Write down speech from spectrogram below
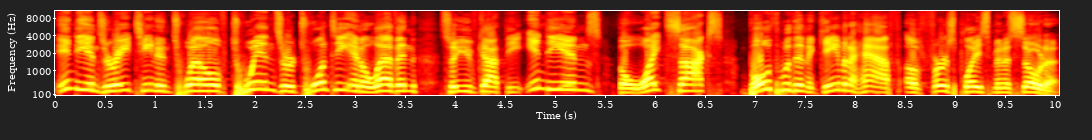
Indians are 18 and 12, Twins are 20 and 11. So you've got the Indians, the White Sox both within a game and a half of first place Minnesota.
